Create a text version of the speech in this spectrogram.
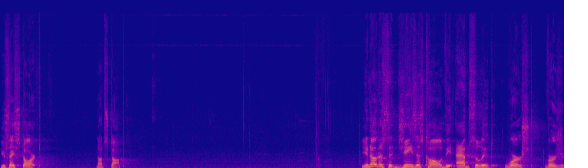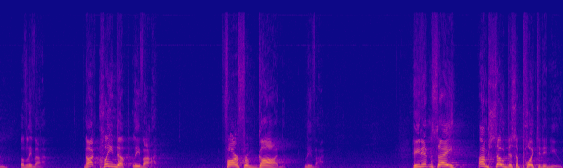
you say, Start not stop. You notice that Jesus called the absolute worst version of Levi, not cleaned up Levi, far from God Levi. He didn't say, I'm so disappointed in you.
